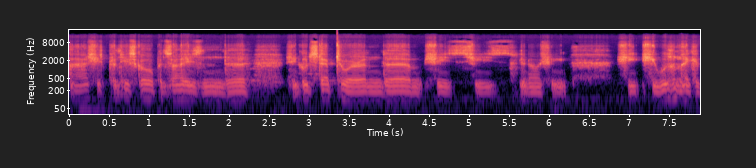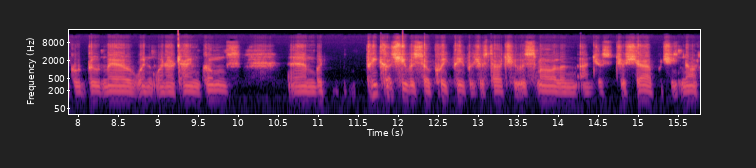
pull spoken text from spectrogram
Uh, she's plenty of scope and size, and uh, she's good step to her. And um, she's she's you know she she she will make a good broodmare when when her time comes. Um, but because she was so quick, people just thought she was small and, and just just sharp, but she's not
